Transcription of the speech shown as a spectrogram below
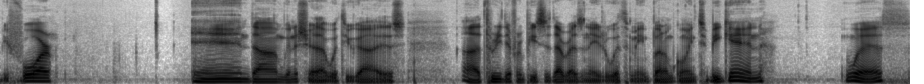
before. And uh, I'm going to share that with you guys. Uh, three different pieces that resonated with me, but I'm going to begin with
